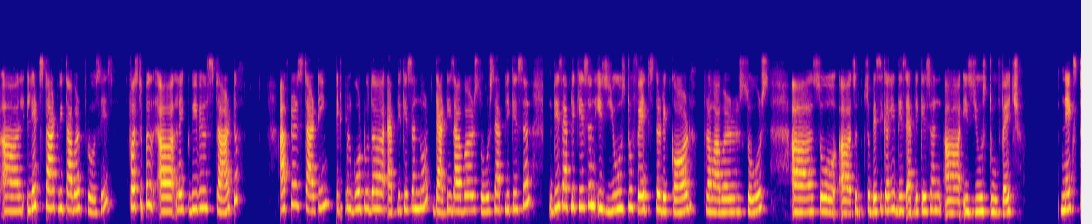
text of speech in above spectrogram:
uh, let's start with our process first of all uh, like we will start. After starting it will go to the application node. That is our source application. This application is used to fetch the record from our source. Uh, so, uh, so so basically this application uh, is used to fetch next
